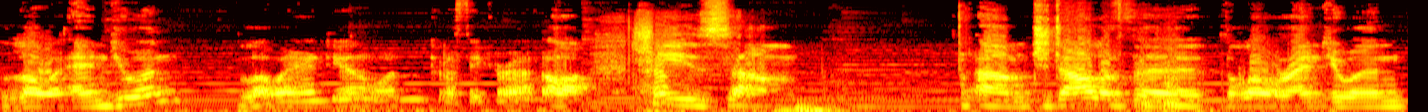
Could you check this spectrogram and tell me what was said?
Lower Anduin. Lower Anduin? What can I figure out? Oh, Sure. he's um, um, Jadal of the, the Lower Anduin,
